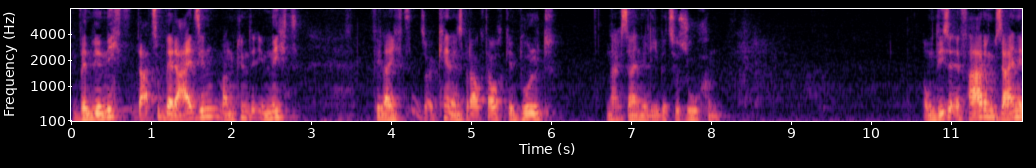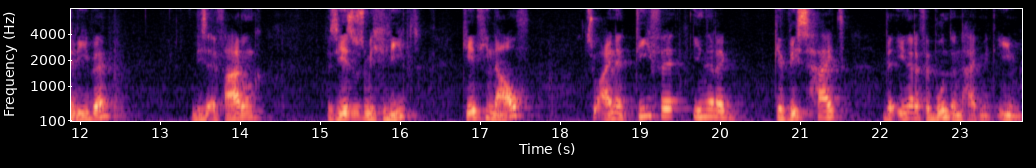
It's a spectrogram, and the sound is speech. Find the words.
wenn wir nicht dazu bereit sind, man könnte ihm nicht vielleicht so erkennen. Es braucht auch Geduld, nach seiner Liebe zu suchen. Und diese Erfahrung seiner Liebe, diese Erfahrung, dass Jesus mich liebt, geht hinauf zu einer tiefen inneren Gewissheit der inneren Verbundenheit mit ihm.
